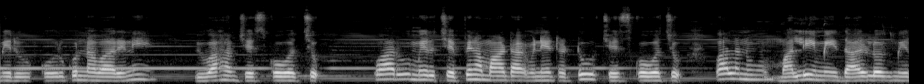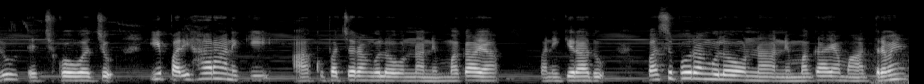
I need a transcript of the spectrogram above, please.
మీరు కోరుకున్న వారిని వివాహం చేసుకోవచ్చు. వారు మీరు చెప్పిన మాట వినేటట్టు చేసుకోవచ్చు. వాళ్ళను మళ్ళీ మీ దారిలోకి మీరు తెచ్చుకోవచ్చు. ఈ పరిహారానికి ఆకుపచ్చ రంగులో ఉన్న నిమ్మకాయ పనికిరాదు. పసుపు రంగులో ఉన్న నిమ్మకాయ మాత్రమే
